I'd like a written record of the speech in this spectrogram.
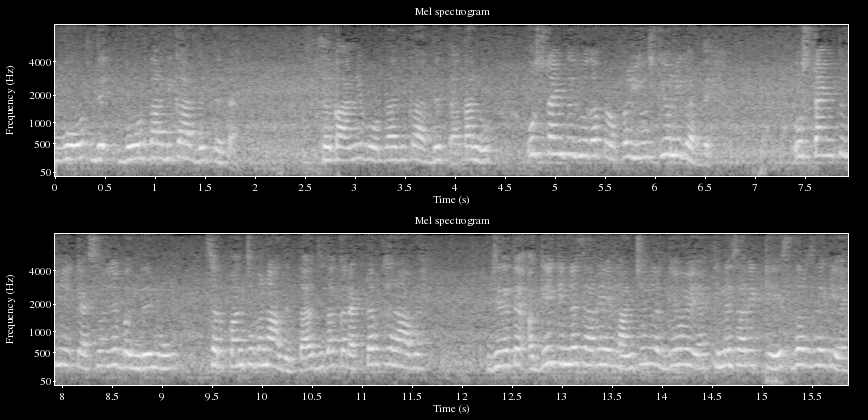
ਵੋਟ ਦੇ- ਵੋਟ ਦਾ ਅਧਿਕਾਰ ਦਿੱਤਾ ਹੈ, ਸਰਕਾਰ ਨੇ ਵੋਟ ਦਾ ਅਧਿਕਾਰ ਦਿੱਤਾ ਤੁਹਾਨੂੰ, ਉਸ ਟਾਈਮ ਤੁਸੀਂ ਉਹਦਾ ਪ੍ਰੋਪਰ ਯੂਜ਼ ਕਿਉਂ ਨਹੀਂ ਕਰਦੇ? ਉਸ ਟਾਈਮ ਤੁਸੀਂ ਇੱਕ ਐਸੋ ਜਿਹੇ ਬੰਦੇ ਨੂੰ ਸਰਪੰਚ ਬਣਾ ਦਿੱਤਾ ਜਿਹਦਾ ਕਰੈਕਟਰ ਖਰਾਬ ਹੈ, ਜਿਹਦੇ ਤੇ ਅੱਗੇ ਕਿੰਨੇ ਸਾਰੇ ਲਾਂਛਨ ਲੱਗੇ ਹੋਏ ਆ, ਕਿੰਨੇ ਸਾਰੇ ਕੇਸ ਦਰਜ ਹੈਗੇ ਆ,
